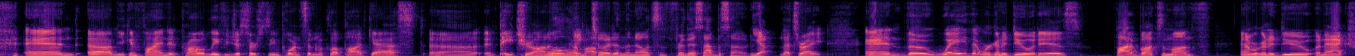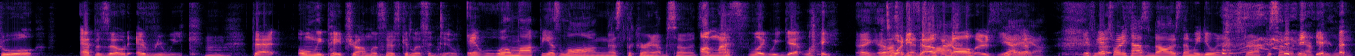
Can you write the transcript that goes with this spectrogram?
and um, you can find it probably if you just search the Important Cinema Club podcast uh, and Patreon. We'll link to it in the notes for this episode. Yep, that's right. And the way that we're going to do it is five bucks a month, and we're going to do an actual episode every week Mm-hmm. that only Patreon listeners can listen to. It will not be as long as the current episodes. Unless, like, we get like uh, we twenty thousand dollars. Yeah, yeah, yeah. If we get uh, twenty thousand dollars, then we do an extra episode every week,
